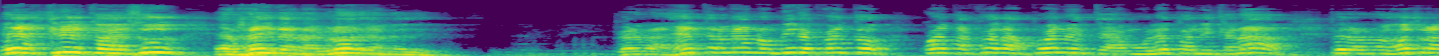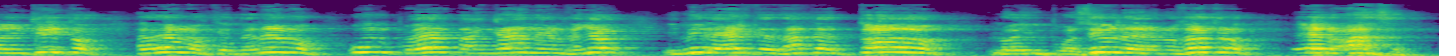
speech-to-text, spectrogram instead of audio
es Cristo Jesús, el Rey de la Gloria, le dije. Pero la gente, hermano, mire cuánto, cuántas cosas ponen que amuleto ni que nada. Pero nosotros en Cristo sabemos que tenemos un poder tan grande en el Señor. Y mire, Él que hace todo lo imposible de nosotros, Él lo hace.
